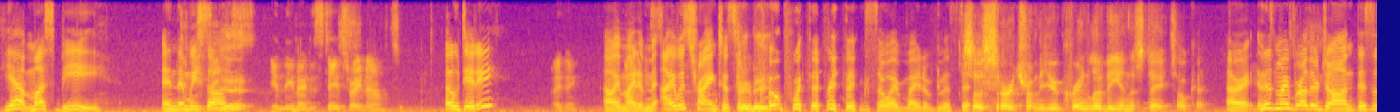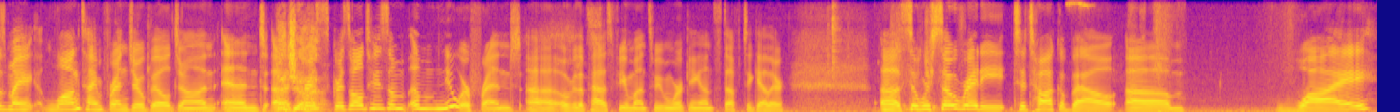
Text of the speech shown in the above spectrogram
Yeah, it must be. And then Didn't we saw. Yeah. in the United States right now. Oh, did he? I think. Oh, I might have. mi- I was trying to sort Could of be. cope with everything, so I might have missed it. So Serge from the Ukraine living in the States. Okay. All right, and this is my brother John. This is my longtime friend Joe Bill John, and uh, Hi, John. Chris Griswold, who's a, a newer friend. Uh, over the past few months, we've been working on stuff together. Uh, so we're so ready to talk about um, why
